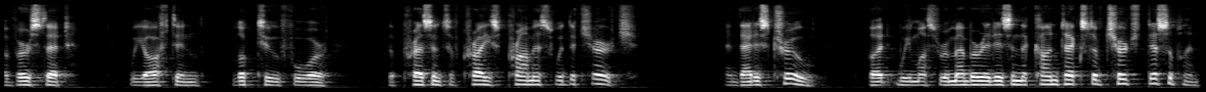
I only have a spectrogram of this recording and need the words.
A verse that we often look to for the presence of Christ promised with the church. And that is true. But we must remember it is in the context of church discipline.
